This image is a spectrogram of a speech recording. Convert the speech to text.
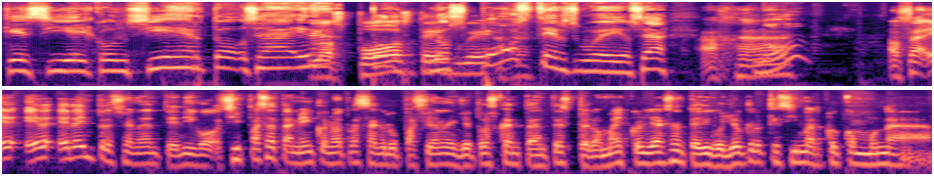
que si el concierto, o sea, era los pósters, los pósters, güey, o sea, ¿no? O sea, e-, era, impresionante, digo, sí pasa también con otras agrupaciones y otros cantantes, pero Michael Jackson, te digo, yo creo que sí marcó como una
